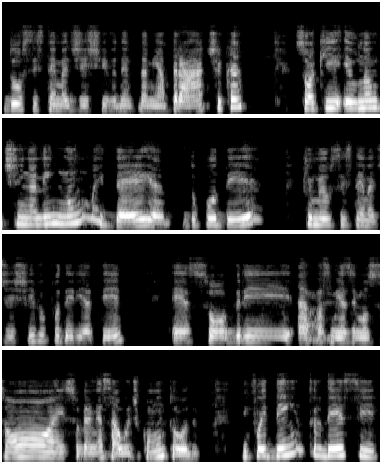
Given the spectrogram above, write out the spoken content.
do sistema digestivo dentro da minha prática, só que eu não tinha nenhuma ideia do poder que o meu sistema digestivo poderia ter é, sobre as minhas emoções, sobre a minha saúde como um todo. E foi dentro desse,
